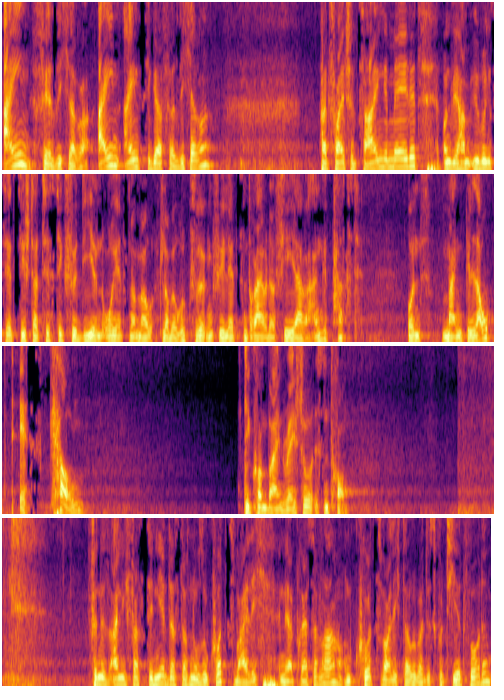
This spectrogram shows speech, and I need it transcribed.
Ein Versicherer, ein einziger Versicherer hat falsche Zahlen gemeldet. Und wir haben übrigens jetzt die Statistik für D&O jetzt nochmal, glaube ich, rückwirkend für die letzten drei oder vier Jahre angepasst. Und man glaubt es kaum, die Combined Ratio ist ein Traum. Ich finde es eigentlich faszinierend, dass das nur so kurzweilig in der Presse war und kurzweilig darüber diskutiert wurde,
